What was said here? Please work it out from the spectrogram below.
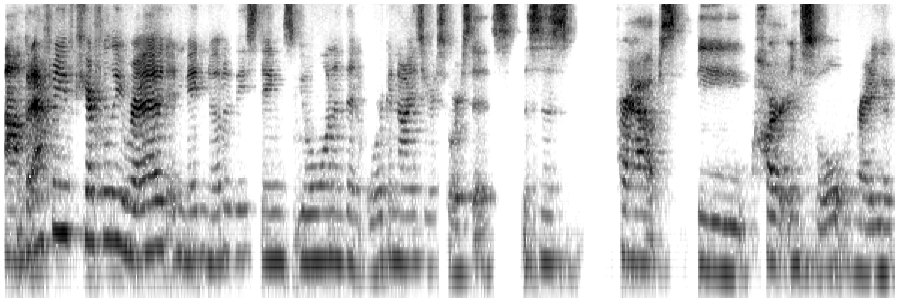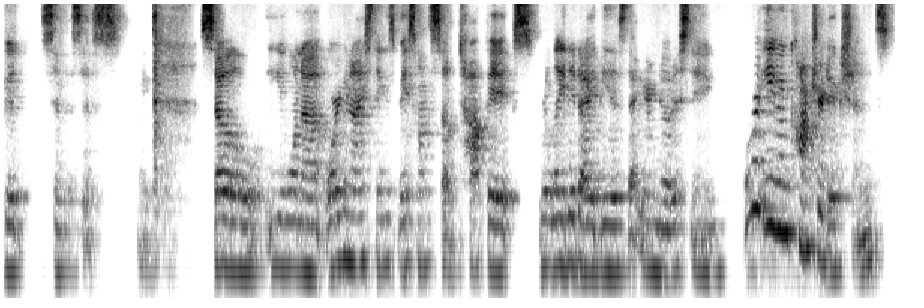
Um, but after you've carefully read and made note of these things, you'll want to then organize your sources. This is perhaps the heart and soul of writing a good synthesis. Right? So you want to organize things based on subtopics, related ideas that you're noticing, or even contradictions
